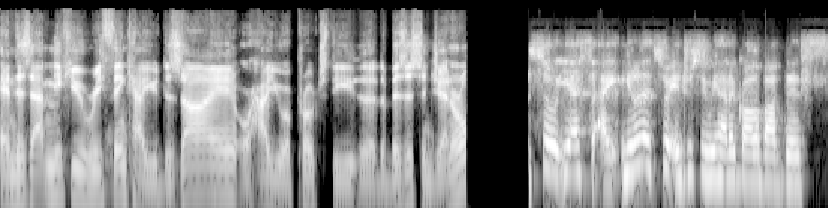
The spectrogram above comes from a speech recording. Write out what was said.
and does that make you rethink how you design or how you approach the, the, the business in general? So yes i you know that's so interesting. We had a call about this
